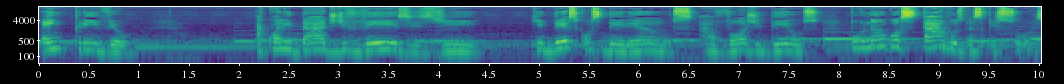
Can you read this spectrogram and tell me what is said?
É incrível a qualidade de vezes de que desconsideramos a voz de Deus por não gostarmos das pessoas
